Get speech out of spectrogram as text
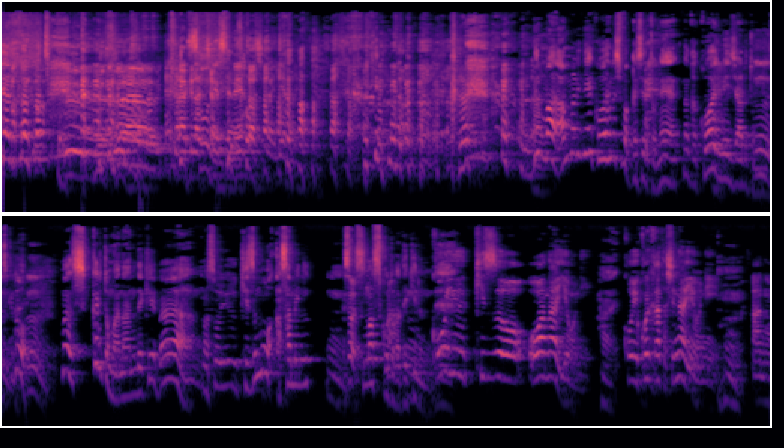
や、暗くなっちゃって。そうですね、確かに言えない。うんでもまあ、あんまりね、こういう話ばっかりしてるとね、なんか怖いイメージあると思うんですけど、うんまあ、しっかりと学んでいけば、うんまあ、そういう傷も浅めに済ますことができるんで。こういう傷を負わないように、はい。こういう声か方しないように、うん。あの、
